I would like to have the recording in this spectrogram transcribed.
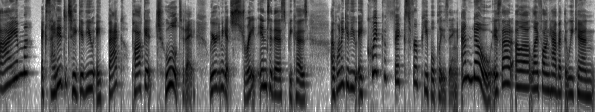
I'm excited to give you a back pocket tool today. We are going to get straight into this because I want to give you a quick fix for people pleasing. And no, is that a lifelong habit that we can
